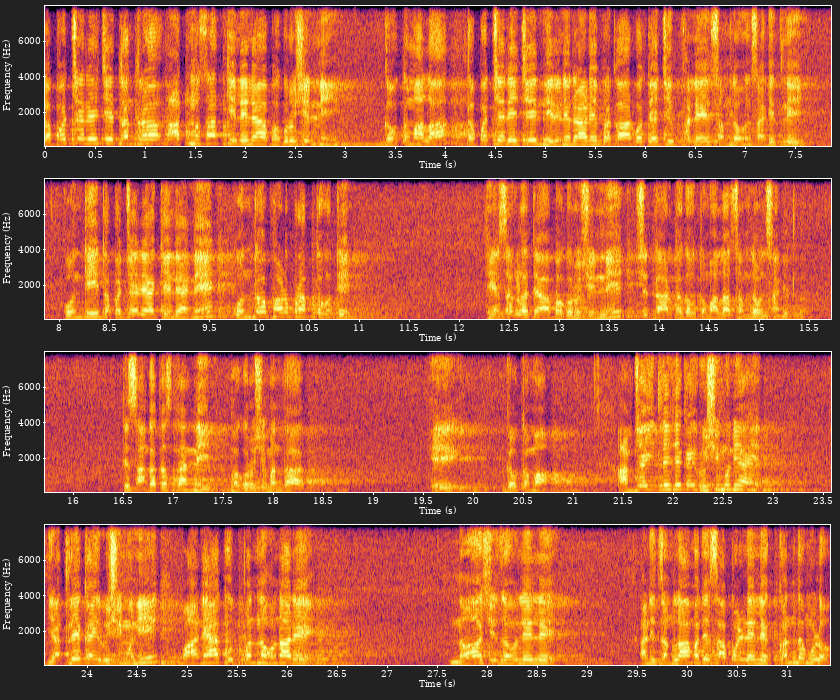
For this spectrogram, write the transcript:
तपश्चर्याचे तंत्र आत्मसात केलेल्या भगऋषींनी गौतमाला तपश्चर्याचे निरनिराळे प्रकार व त्याची फले समजावून सांगितली. कोणतीही तपश्चर्या केल्याने कोणतं फळ प्राप्त होते? हे सगळं त्या भगऋषींनी सिद्धार्थ गौतमाला समजावून सांगितलं. ते सांगत असताना भगऋषी म्हणतात हे गौतमा आमच्या इथले जे काही ऋषीमुनी आहेत यातले काही ऋषीमुनी पाण्यात उत्पन्न होणारे न शिजवलेले आणि जंगलामध्ये सापडलेले कंदमुळं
